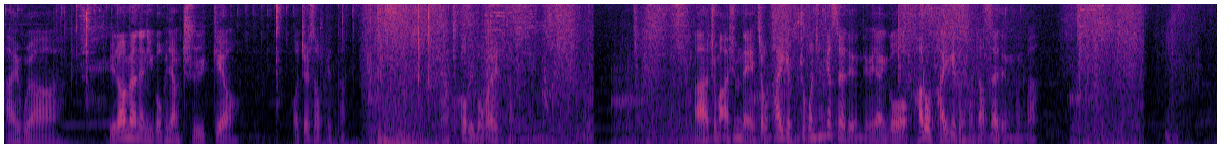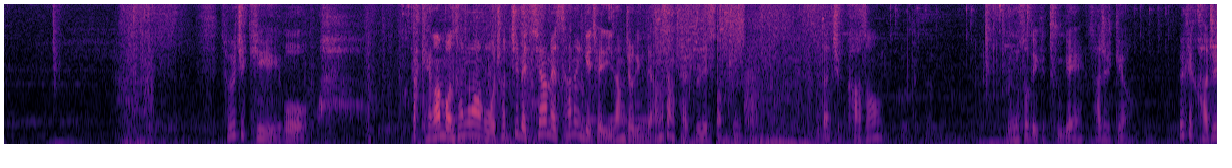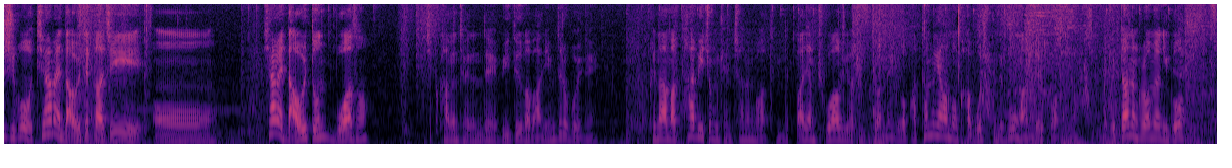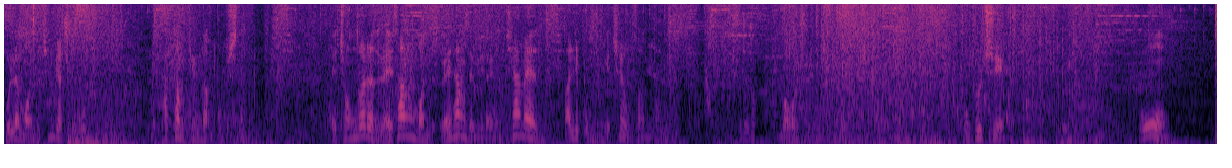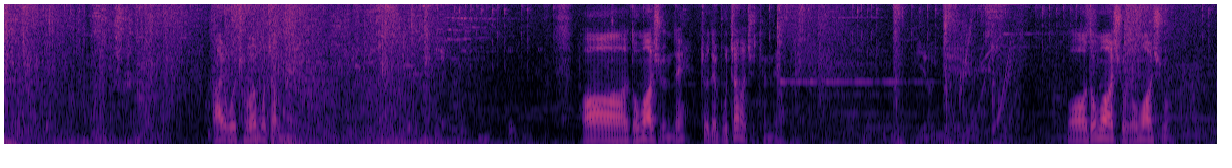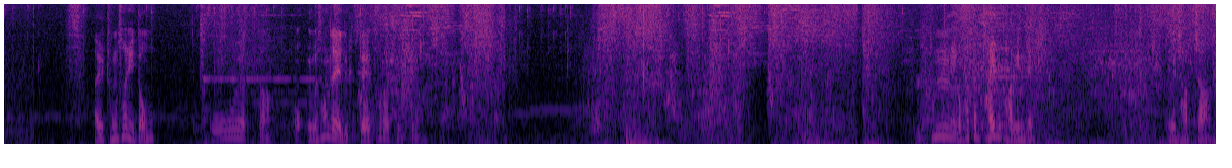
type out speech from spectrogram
아이고야. 이러면은 이거 그냥 줄게요 어쩔 수 없겠다. 그냥 두꺼비 먹어야겠다. 아 좀 아쉽네. 저거 바이게 무조건 챙겼어야 되는데. 그냥 이거 바로 바이게 동선 짰어야 되는 건가? 솔직히 이거 하, 딱갱 한 번 성공하고 첫 집에 티아멧 사는 게 제일 이상적인데 항상 잘 풀릴 수 없으니까. 일단 집 가서 용서도 이렇게 두 개 사줄게요. 이렇게 가주시고 티아멧 나올 때까지 어 티아멧 나올 돈 모아서 집 가면 되는데 미드가 많이 힘들어 보이네. 그나마 탑이 좀 괜찮은 것 같은데. 마냥 좋아하기가 좀 그렇네. 이거 바텀갱 한번 가보고 싶은데 호응 안 될 것 같아 일단은 그러면 이거 골렘 먼저 챙겨주고 바텀 갱각 봅시다. 네, 정글은 외상 먼저 외상 됩니다. 이거 티아멧 빨리 뽑는 게 최우선이라. 후루룩 먹어주고. 오 그렇지. 오 아이고 저걸 못 잡네. 아 너무 아쉬운데? 저 내 못 잡아줄 텐데. 와 너무 아쉬워 너무 아쉬워. 아이 동선이 너무 꼬였다. 어 이거 상대의 늑대 털어줄게요. 음 이거 바텀 다이브 각인데? 이거 잡자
